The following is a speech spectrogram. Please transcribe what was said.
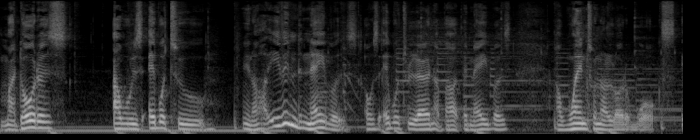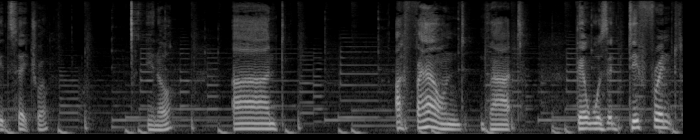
my daughters. I was able to you know, even the neighbors. I was able to learn about the neighbors. I went on a lot of walks, etc. You know, and I found that there was a different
